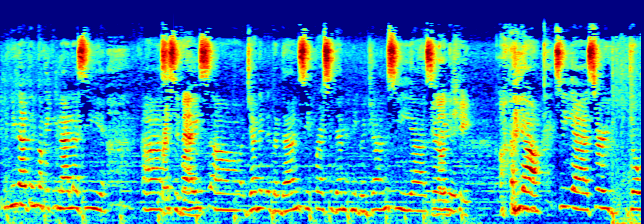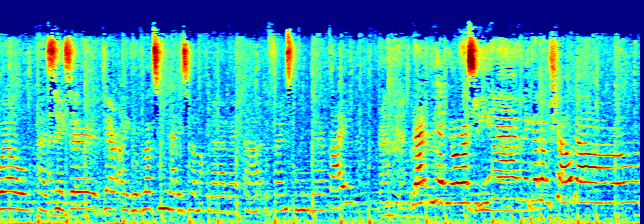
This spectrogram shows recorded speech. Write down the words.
Hindi natin makikilala si uh, si President. Vice uh, Janet Edadan, si President Nigo Jan, si uh, Si Sir... Yeah, si uh, Sir Joel, uh, si Allegro. Sir Jer Allegro Vlogs, hindi natin sila makilala, uh, Ate Friends, kung hindi dahil kay Randy and Randy and Nora Silingan, mega lang shoutout!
